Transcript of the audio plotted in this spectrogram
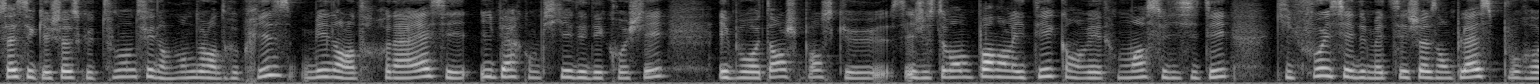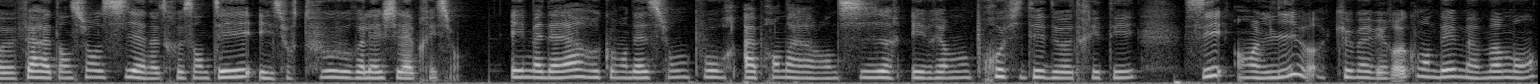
Ça, c'est quelque chose que tout le monde fait dans le monde de l'entreprise, mais dans l'entrepreneuriat, c'est hyper compliqué de décrocher. Et pour autant, je pense que c'est justement pendant l'été, quand on va être moins sollicité, qu'il faut essayer de mettre ces choses en place pour euh, faire attention aussi à notre santé et surtout relâcher la pression. Et ma dernière recommandation pour apprendre à ralentir et vraiment profiter de votre été, c'est un livre que m'avait recommandé ma maman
